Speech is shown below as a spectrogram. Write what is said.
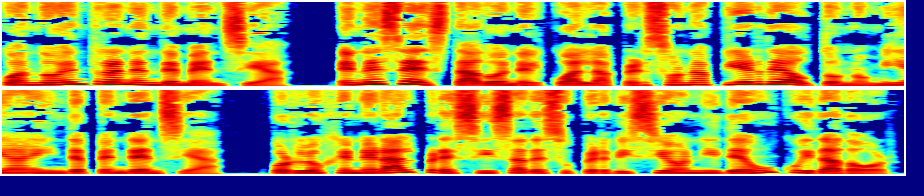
Cuando entran en demencia, en ese estado en el cual la persona pierde autonomía e independencia, por lo general precisa de supervisión y de un cuidador.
